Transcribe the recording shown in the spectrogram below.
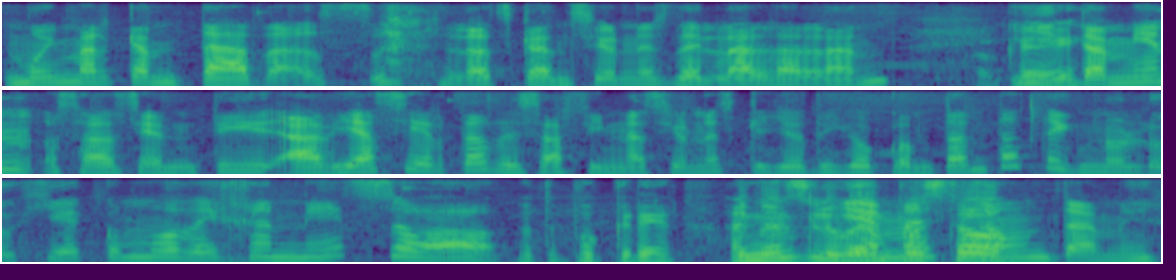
muy mal cantadas las canciones de La La Land. Ok. Y también, o sea, sentí, había ciertas desafinaciones que yo digo, con tanta tecnología, ¿cómo dejan eso? No te puedo creer. Al menos le Y hubieran Emma puesto. Stone también.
